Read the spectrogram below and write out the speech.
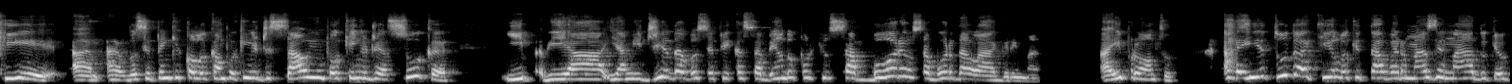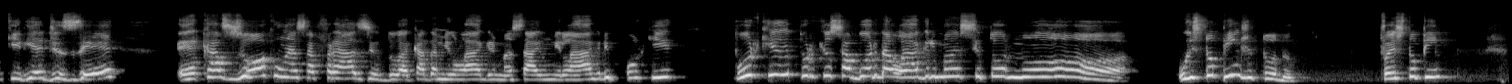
que a, a, você tem que colocar um pouquinho de sal e um pouquinho de açúcar, e, e, a, e a medida você fica sabendo porque o sabor é o sabor da lágrima. Aí pronto. Aí tudo aquilo que estava armazenado que eu queria dizer é, casou com essa frase do a cada mil lágrimas sai um milagre, porque, porque, porque o sabor da lágrima se tornou o estopim de tudo. Foi estopim.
